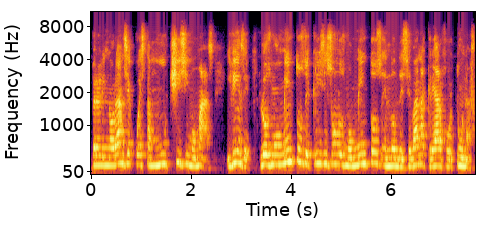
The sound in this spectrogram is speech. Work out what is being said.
pero la ignorancia cuesta muchísimo más. Y fíjense, los momentos de crisis son los momentos en donde se van a crear fortunas.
